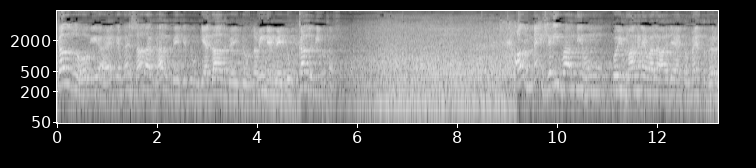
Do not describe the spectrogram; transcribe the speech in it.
قرض ہو گیا ہے کہ میں سارا گھر بیچ دوں، جائیداد بیچ دوں، زمینیں بیچ دوں، قرض نہیں اتر سکتا اور میں شریف آدمی ہوں، کوئی مانگنے والا آ جائے تو میں تو پھر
